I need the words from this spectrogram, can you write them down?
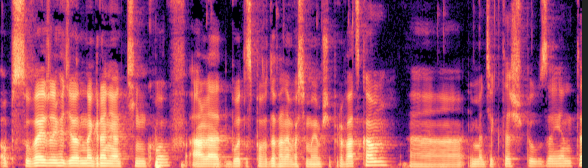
obsuwę, jeżeli chodzi o nagranie odcinków, ale było to spowodowane właśnie moją przeprowadzką i Maciek też był zajęty.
